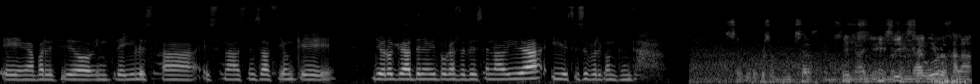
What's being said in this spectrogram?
eh, me ha parecido increíble, es una, es una sensación que yo creo que voy a tener muy pocas veces en la vida y estoy súper contenta. Seguro que son muchas, que no se Sí, sí, ojalá.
